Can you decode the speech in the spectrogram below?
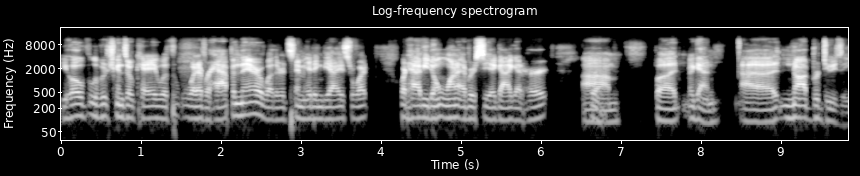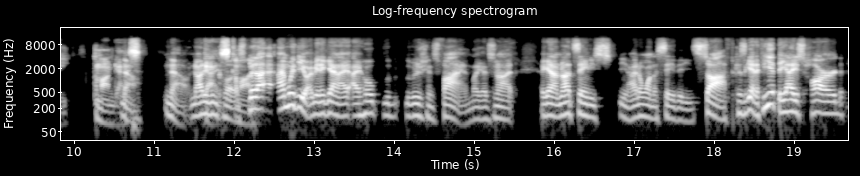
You hope Lyubushkin's okay with whatever happened there, whether it's him hitting the ice or what, what have you. Don't want to ever see a guy get hurt. Um, Right. but again, uh, not Bertuzzi. Come on, guys. No, no not even Guys, come close. But I, I'm with you. I mean, again, I, I hope Lub- Lyubushkin's fine. Like it's not. Again, I'm not saying he's. You know, I don't want to say that he's soft because again, if he hit the ice hard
